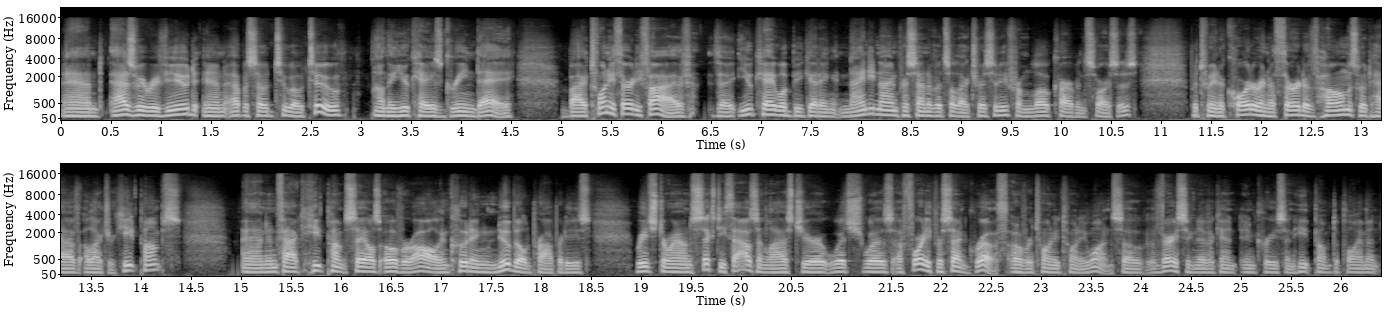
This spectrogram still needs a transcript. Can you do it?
And as we reviewed in episode 202 on the UK's Green Day, by 2035, the UK will be getting 99% of its electricity from low carbon sources. Between a quarter and a third of homes would have electric heat pumps. And in fact, heat pump sales overall, including new build properties, reached around 60,000 last year, which was a 40% growth over 2021. So, a very significant increase in heat pump deployment.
